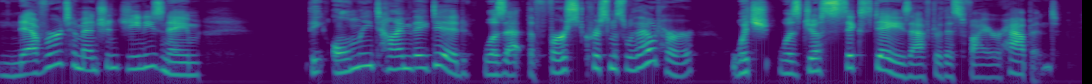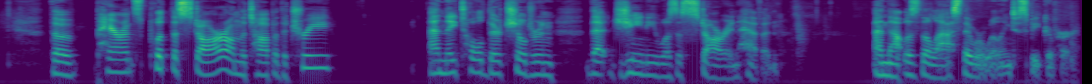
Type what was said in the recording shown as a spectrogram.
never to mention Jeannie's name. The only time they did was at the first Christmas without her, which was just six days after this fire happened. The parents put the star on the top of the tree and they told their children that Jeannie was a star in heaven. And that was the last they were willing to speak of her.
